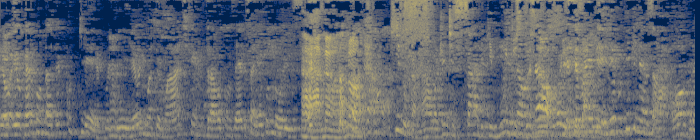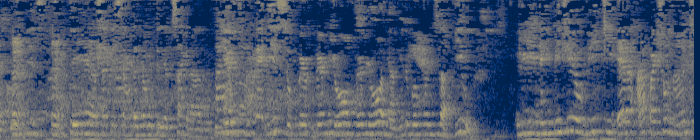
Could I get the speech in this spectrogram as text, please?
Eu, eu quero contar até por quê, porque hum. eu em matemática entrava com zero e saía com dois. Ah, não, não. Aqui no canal a gente sabe que muitos não, dos não, nossos você vai entender por que, que nessa obra que eu hum. fiz hum. tem essa questão da geometria do sagrado. Porque ah. é, isso permeou, permeou a minha vida, foi um desafio. E de repente eu vi que era apaixonante,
